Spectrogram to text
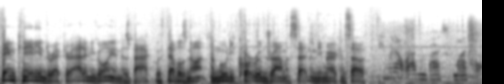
Famed Canadian director Atom Egoyan is back with Devil's Knot, a moody courtroom drama set in the American South. He went out riding bikes with Michael,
